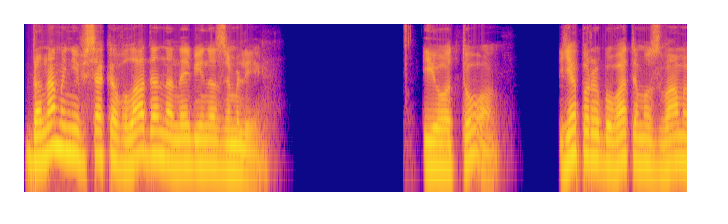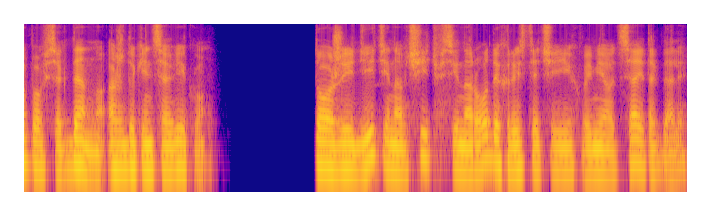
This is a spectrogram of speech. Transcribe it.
Дана мені всяка влада на небі і на землі. І ото я перебуватиму з вами повсякденно аж до кінця віку. Тож ідіть і навчіть всі народи, хрестячи їх в ім'я Отця і так далі.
